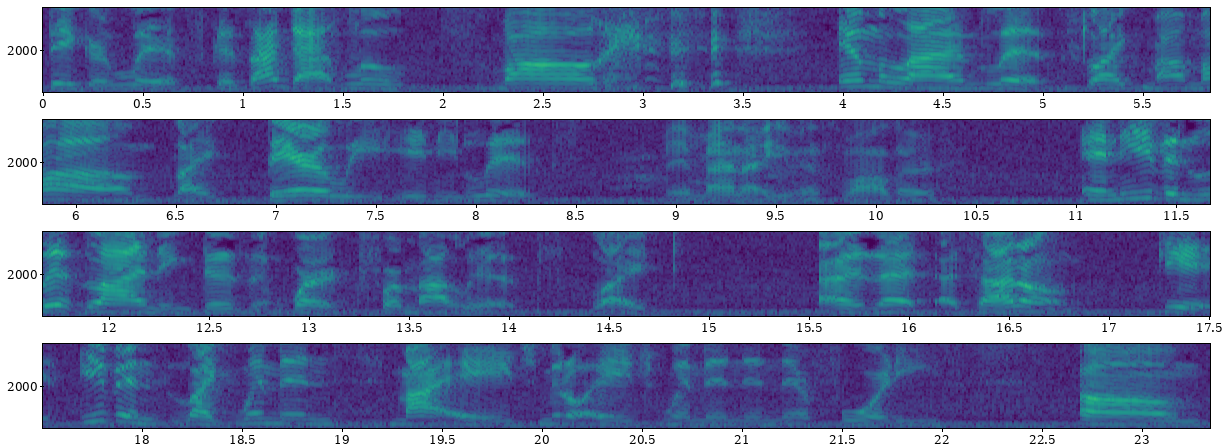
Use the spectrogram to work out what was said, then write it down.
bigger lips because I got little small Emmeline lips like my mom, like barely any lips. And mine are even smaller. And even lip lining doesn't work for my lips. Like, and that, so I don't get even like women my age, middle aged women in their 40s, um,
